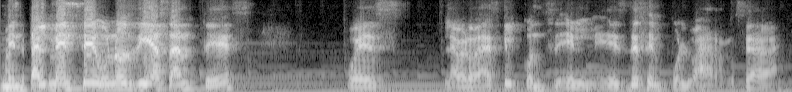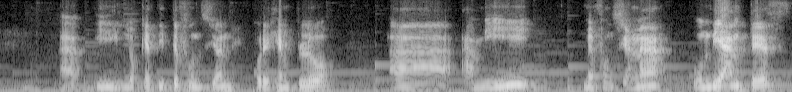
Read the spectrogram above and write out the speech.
mentalmente, unos días antes, pues la verdad es que el, es desempolvar, o sea, y lo que a ti te funcione. Por ejemplo, a, a, mí me funciona un día antes,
